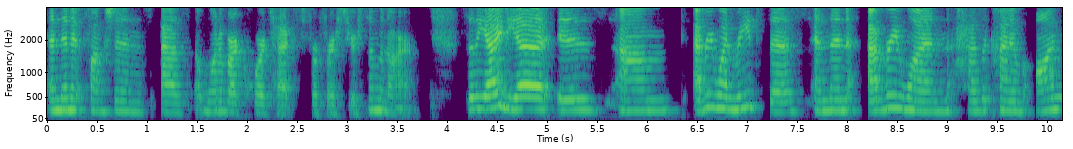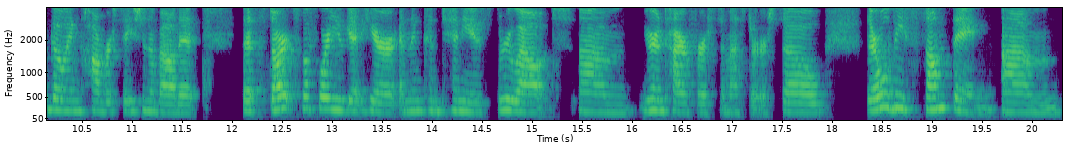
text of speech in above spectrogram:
And then it functions as one of our core texts for first year seminar. So the idea is um, everyone reads this and then everyone has a kind of ongoing conversation about it that starts before you get here and then continues throughout um, your entire first semester. So there will be something. Um,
